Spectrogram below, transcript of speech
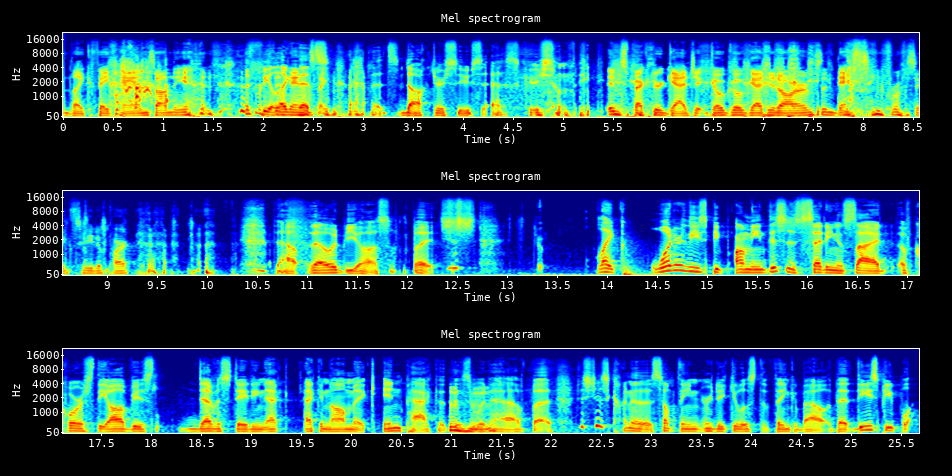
like fake hands on the end. I feel like that's Dancing. that's Dr. Seuss esque or something. Inspector Gadget, go go gadget arms, and dancing from six feet apart. That that would be awesome. But just like what are these people I mean, this is setting aside of course the obvious devastating ec- economic impact that this would have, but it's just kind of something ridiculous to think about that these people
